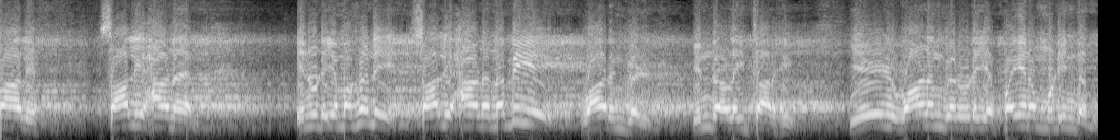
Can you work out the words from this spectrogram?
ஸாலிஹ். சாலிஹான என்னுடைய மகனே சாலிஹான நபியே வாருங்கள் என்று அழைத்தார்கள். ஏழு வானங்களுடைய பயணம் முடிந்தது.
